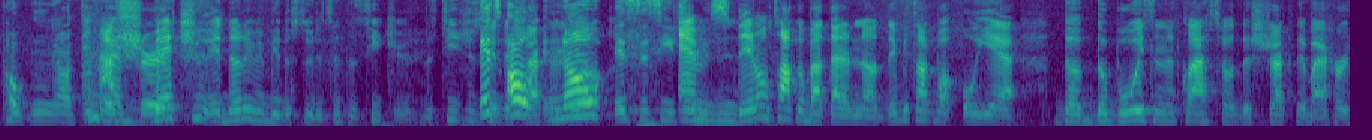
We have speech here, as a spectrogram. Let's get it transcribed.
poking out through And her I shirt. bet you it don't even be the students, it's the teachers. The teachers it's get oh no, well. it's the teachers. And they don't talk about that enough. They be talking about, oh yeah, the the boys in the class felt distracted by her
